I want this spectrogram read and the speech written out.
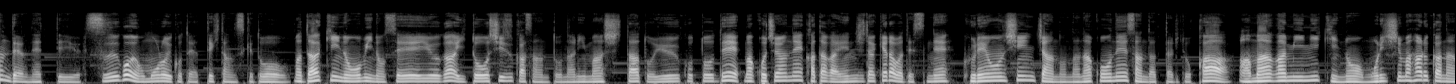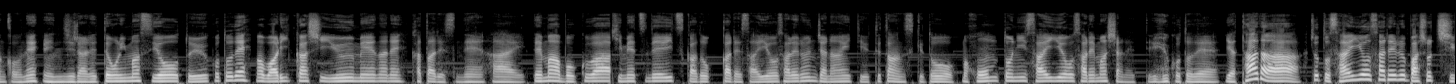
うんだよねっていう、すごいおもろいことやってきたんですけど、まあ、ダキの帯の声優が伊藤静香さんとなりましたということで、まあ、こちらのね、方が演じたキャラはですね、クレヨンしんちゃんの七子お姉さんだったりとか、甘神2期の森島遥なんかをね、演じられておりますよということで、まあ、割かし有名なね、方ですね。はい。で、まあ僕は鬼滅でいつかどっかで採用されるんじゃないって言ってたんですけど、まあ本当に採用されましたねっていうことで、いや、ただ、ちょっと採用される場所違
